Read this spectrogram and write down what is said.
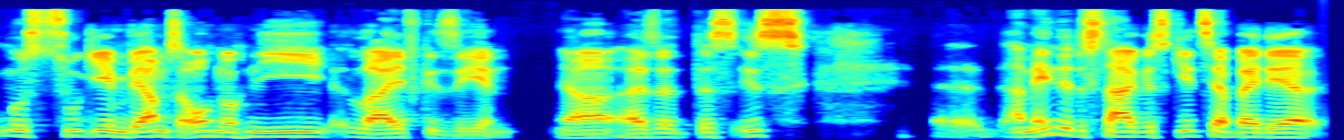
muss zugeben, wir haben es auch noch nie live gesehen. Ja, also das ist äh, am Ende des Tages geht es ja bei der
